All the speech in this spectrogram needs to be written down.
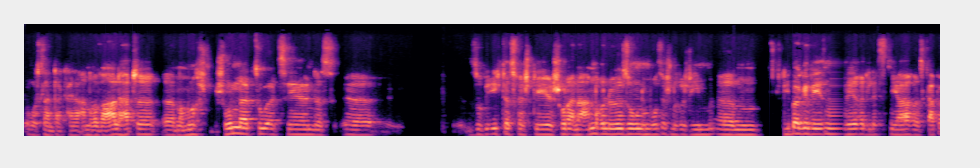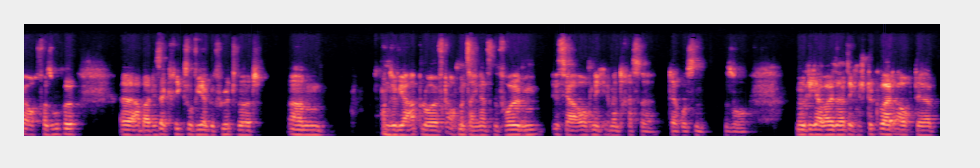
Russland da keine andere Wahl hatte. Äh, man muss schon dazu erzählen, dass, äh, so wie ich das verstehe, schon eine andere Lösung dem russischen Regime ähm, lieber gewesen wäre die letzten Jahre. Es gab ja auch Versuche, äh, aber dieser Krieg, so wie er geführt wird ähm, und so wie er abläuft, auch mit seinen ganzen Folgen, ist ja auch nicht im Interesse der Russen. So möglicherweise hat sich ein Stück weit auch der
